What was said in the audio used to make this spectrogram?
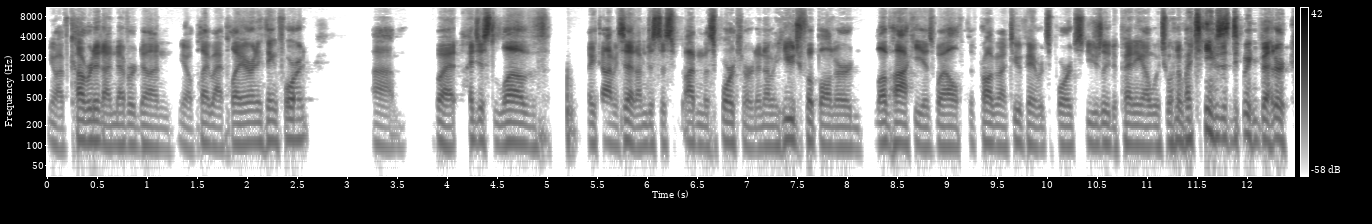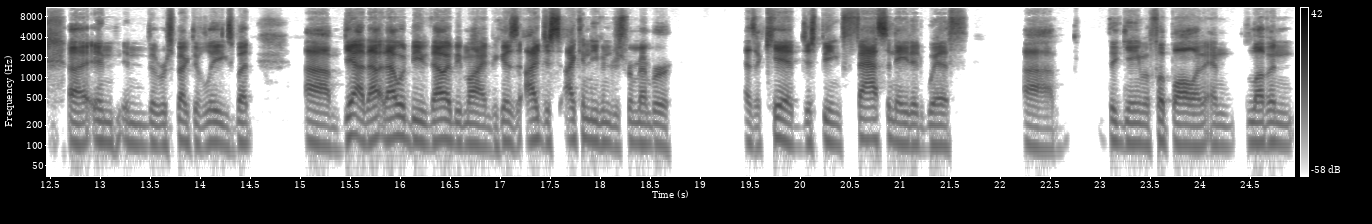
you know I've covered it. I've never done you know play by play or anything for it. Um, but I just love, like Tommy said, I'm just a, I'm a sports nerd and I'm a huge football nerd. Love hockey as well. They're probably my two favorite sports, usually depending on which one of my teams is doing better uh, in in the respective leagues. But um, yeah, that that would be that would be mine because I just I can even just remember as a kid just being fascinated with uh, the game of football and, and loving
